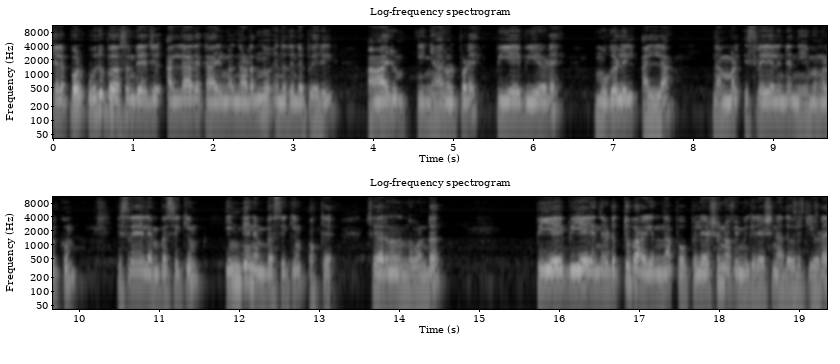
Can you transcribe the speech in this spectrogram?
ചിലപ്പോൾ ഒരു പേഴ്സന്റേജ് അല്ലാതെ കാര്യങ്ങൾ നടന്നു എന്നതിന്റെ പേരിൽ ആരും ഈ ഞാനുൾപ്പെടെ പി ഐ ബി എയുടെ മുകളിൽ അല്ല. നമ്മൾ ഇസ്രയേലിന്റെ നിയമങ്ങൾക്കും ഇസ്രയേൽ എംബസിക്കും ഇന്ത്യൻ എംബസിക്കും ഒക്കെ ചേർന്ന് നിന്നുകൊണ്ട് പി ഐ ബി എ എന്നെടുത്തു പറയുന്ന പോപ്പുലേഷൻ ഓഫ് ഇമിഗ്രേഷൻ അതോറിറ്റിയുടെ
